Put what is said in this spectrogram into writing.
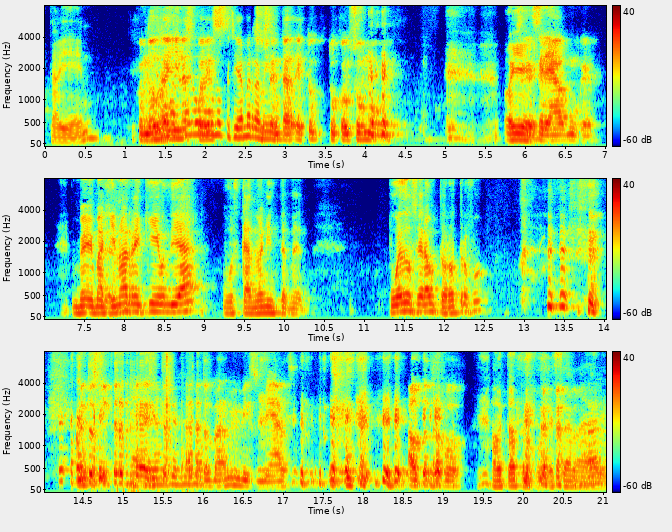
Está bien. Con dos gallinas puedes sustentar eh, tu, tu, consumo, güey. Oye. sería mujer. Me imagino a Ricky un día buscando en internet. ¿Puedo ser autorótrofo? ¿Cuántos filtros necesito para tomarme mis meados? Autótrofo. Autótrofo, esa madre.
